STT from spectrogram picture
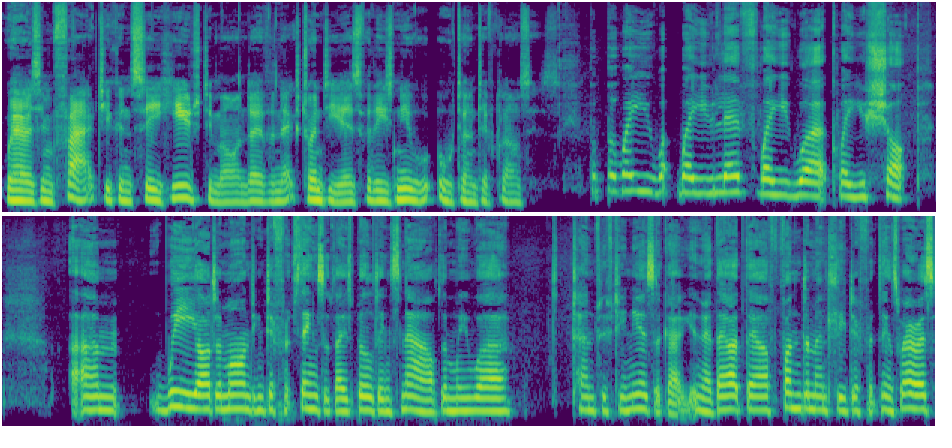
Whereas, in fact, you can see huge demand over the next 20 years for these new alternative classes. But, but where you where you live, where you work, where you shop, um, we are demanding different things of those buildings now than we were 10, 15 years ago. You know, they are they are fundamentally different things. Whereas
